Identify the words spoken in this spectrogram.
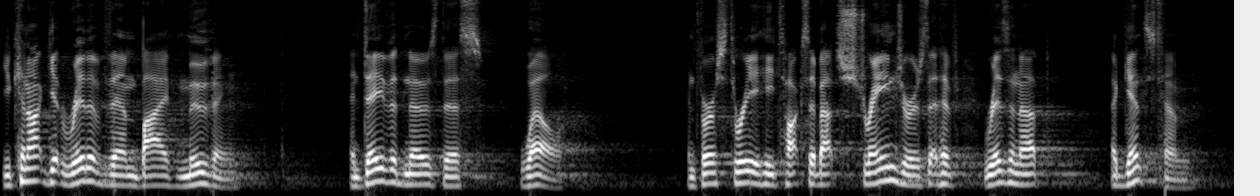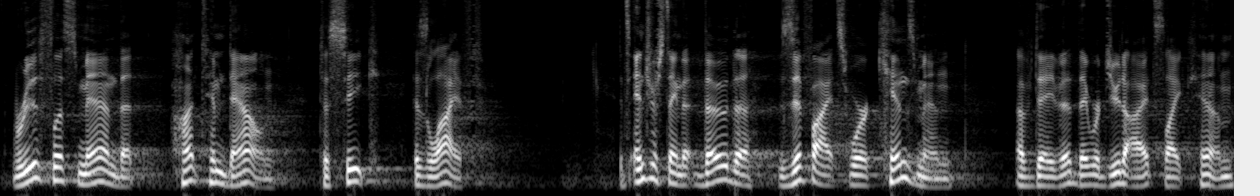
You cannot get rid of them by moving. And David knows this well. In verse 3, he talks about strangers that have risen up against him, ruthless men that hunt him down to seek his life. It's interesting that though the Ziphites were kinsmen of David, they were Judahites like him,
